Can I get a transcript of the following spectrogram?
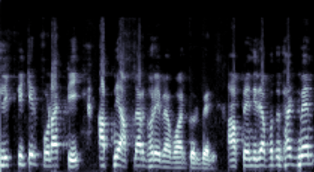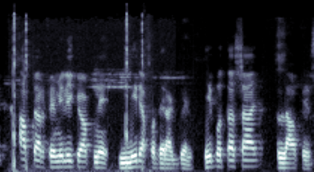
ইলেকট্রিকের প্রোডাক্টটি আপনি আপনার ঘরে ব্যবহার করবেন। আপনি নিরাপদে থাকবেন, আপনার ফ্যামিলিকে আপনি নিরাপদে রাখবেন। এই প্রত্যাশায় আল্লাহ হাফেজ।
